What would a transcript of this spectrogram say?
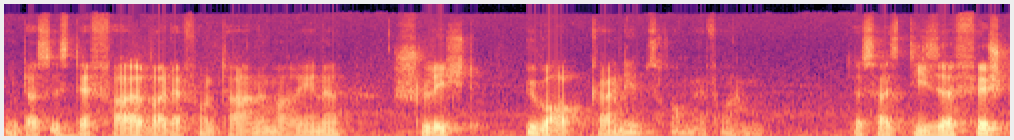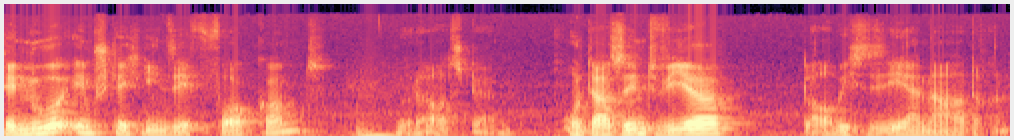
und das ist der Fall bei der Fontane-Marine, schlicht überhaupt kein Lebensraum mehr vorhanden. Das heißt, dieser Fisch, der nur im Stechlinsee vorkommt, würde aussterben. Und da sind wir, glaube ich, sehr nah dran.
